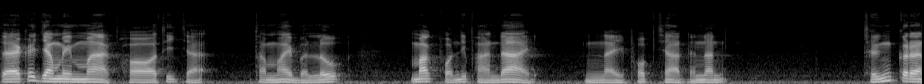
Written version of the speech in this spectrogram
แต่ก็ยังไม่มากพอที่จะทำให้บรรลุมรรคผลนิพพานได้ในภพชาตินั้นๆ ถึงกระ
